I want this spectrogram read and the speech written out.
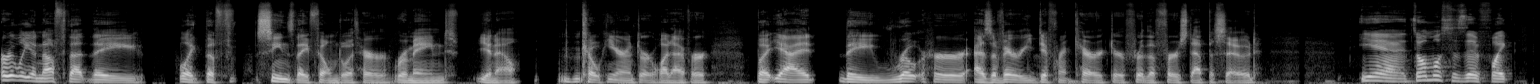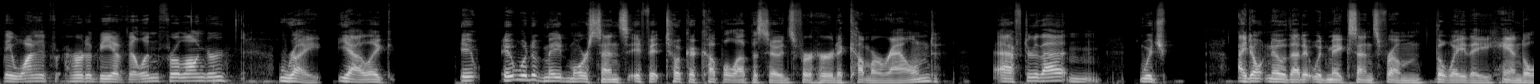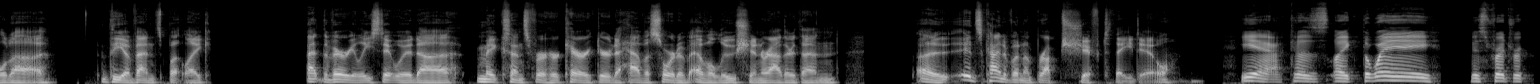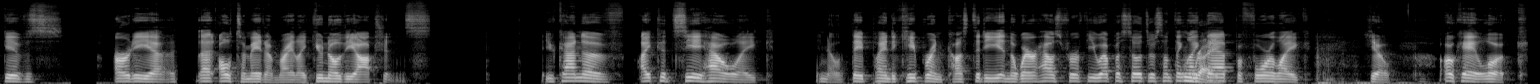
early enough that they like the f- scenes they filmed with her remained, you know, mm-hmm. coherent or whatever. But yeah, it, they wrote her as a very different character for the first episode. Yeah, it's almost as if like they wanted her to be a villain for longer. Right. Yeah, like it it would have made more sense if it took a couple episodes for her to come around after that, mm-hmm. which I don't know that it would make sense from the way they handled uh, the events, but like at the very least, it would uh, make sense for her character to have a sort of evolution rather than uh, it's kind of an abrupt shift they do. Yeah, because like the way Miss Frederic gives Artie uh, that ultimatum, right? Like you know the options. You kind of I could see how like you know, they plan to keep her in custody in the warehouse for a few episodes or something like right. that before, like, you know, okay, look,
